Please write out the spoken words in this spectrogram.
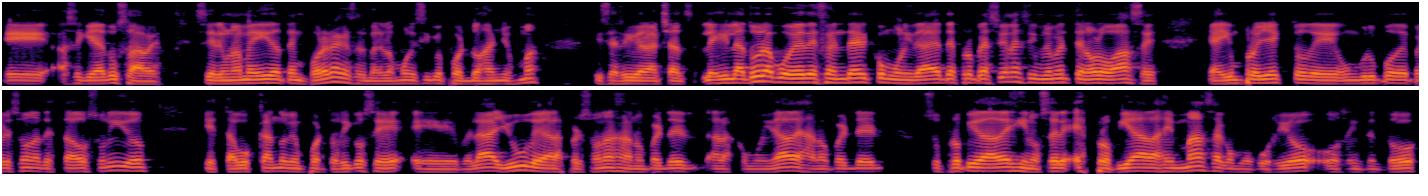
Eh, así que ya tú sabes, sería una medida temporaria que salvaría los municipios por dos años más, dice Rivera Chats. Legislatura puede defender comunidades de expropiaciones, simplemente no lo hace. Y hay un proyecto de un grupo de personas de Estados Unidos que está buscando que en Puerto Rico se eh, ayude a las personas a no perder, a las comunidades a no perder sus propiedades y no ser expropiadas en masa, como ocurrió o se intentó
